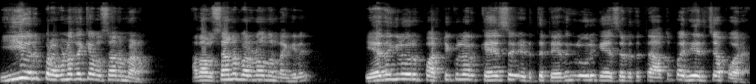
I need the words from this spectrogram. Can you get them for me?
ഈ ഒരു പ്രവണതയ്ക്ക് അവസാനം വേണം. അത് അവസാനം വരണമെന്നുണ്ടെങ്കിൽ ഏതെങ്കിലും ഒരു പർട്ടിക്കുലർ കേസ് എടുത്തിട്ട് ഏതെങ്കിലും ഒരു കേസ് എടുത്തിട്ട് അത് പരിഹരിച്ചാൽ പോരാ.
